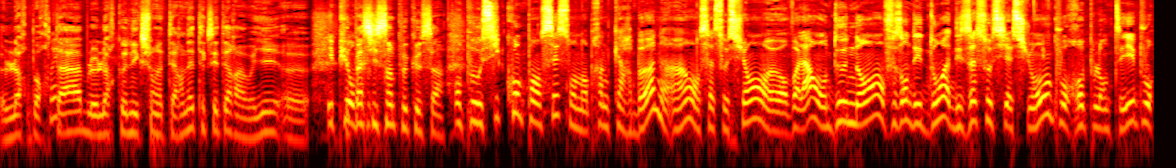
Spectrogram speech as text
leur portable, leur connexion internet, etc. Vous voyez, euh, Et puis c'est on pas peut, si simple que ça. on peut aussi compenser son empreinte carbone hein, en s'associant, euh, voilà, en donnant, en faisant des dons à des associations pour replanter, pour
